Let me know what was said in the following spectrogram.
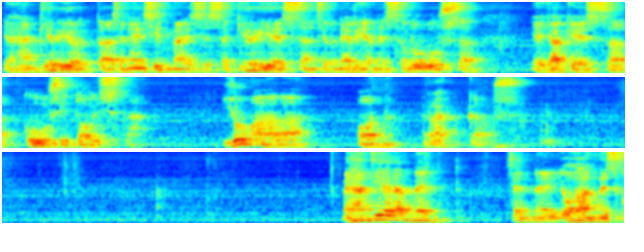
Ja hän kirjoittaa sen ensimmäisessä kirjeessään siellä neljännessä luvussa ja jakeessa 16. Jumala on rakkaus. Mehän tiedämme sen Johannes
